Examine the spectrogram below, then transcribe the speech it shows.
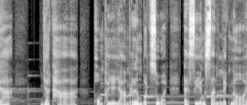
ยะ ยะถา ผมพยายามเริ่มบทสวด แต่เสียงสั่นเล็กน้อย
